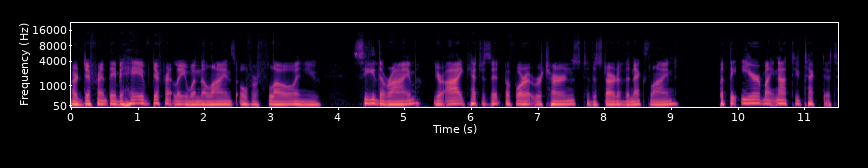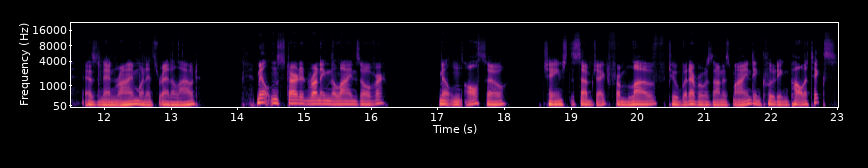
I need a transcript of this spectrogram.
are different. They behave differently when the lines overflow and you see the rhyme your eye catches it before it returns to the start of the next line, but the ear might not detect it as an end rhyme when it's read aloud. Milton started running the lines over. Milton also changed the subject from love to whatever was on his mind, including politics.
